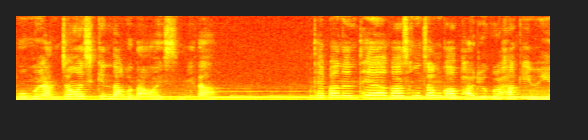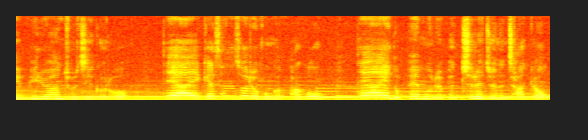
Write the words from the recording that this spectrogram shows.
몸을 안정화시킨다고 나와 있습니다. 태반은 태아가 성장과 발육을 하기 위해 필요한 조직으로 태아에게 산소를 공급하고 태아의 노폐물을 배출해주는 작용,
